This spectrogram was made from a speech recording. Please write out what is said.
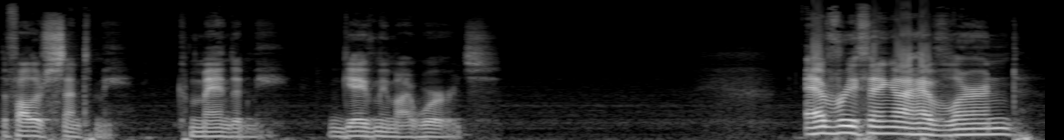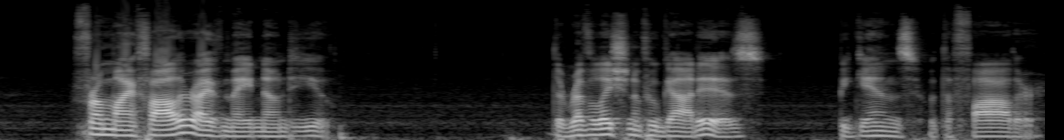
The Father sent me, commanded me, gave me my words. Everything I have learned from my Father I have made known to you. The revelation of who God is begins with the Father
